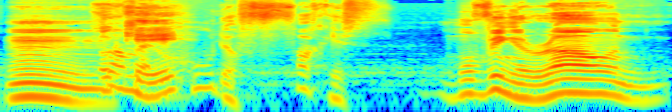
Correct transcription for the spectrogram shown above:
Mm. So I'm Okay. like, who the fuck is moving around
